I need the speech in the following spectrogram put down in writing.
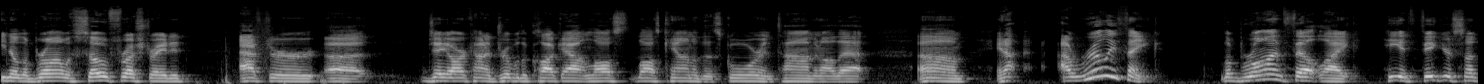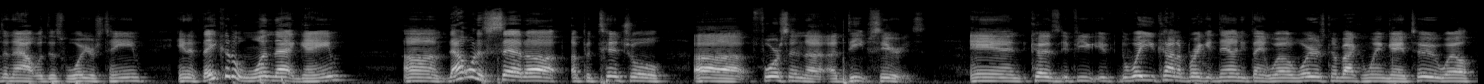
you know, LeBron was so frustrated after uh, J.R. kind of dribbled the clock out and lost lost count of the score and time and all that. Um, and I, I really think LeBron felt like he had figured something out with this Warriors team, and if they could have won that game, um, that would have set up a potential uh, forcing a, a deep series. And because if you if the way you kind of break it down, you think, well, Warriors come back and win game two. Well,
